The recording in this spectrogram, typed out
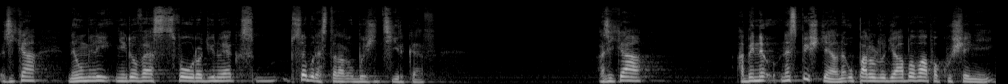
říká, neumí někdo vést svou rodinu, jak se bude starat o boží církev. A říká, aby ne, nespištěl, neupadl do ďáblova pokušení.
